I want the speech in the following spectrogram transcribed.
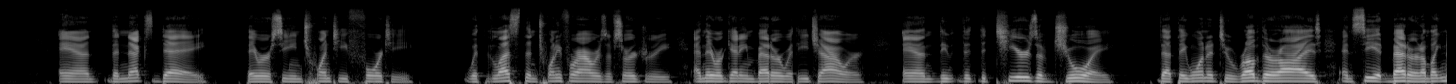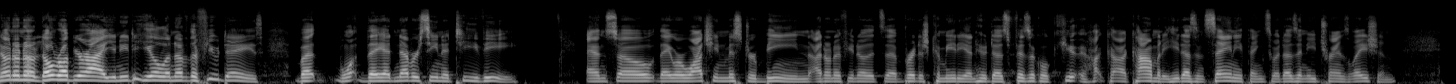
And the next day, they were seeing 2040 with less than 24 hours of surgery, and they were getting better with each hour. And the, the, the tears of joy that they wanted to rub their eyes and see it better. And I'm like, no, no, no, don't rub your eye. You need to heal another few days. But they had never seen a TV. And so they were watching Mr. Bean. I don't know if you know, it's a British comedian who does physical comedy. He doesn't say anything, so it doesn't need translation.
